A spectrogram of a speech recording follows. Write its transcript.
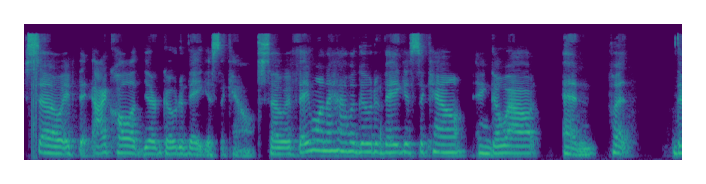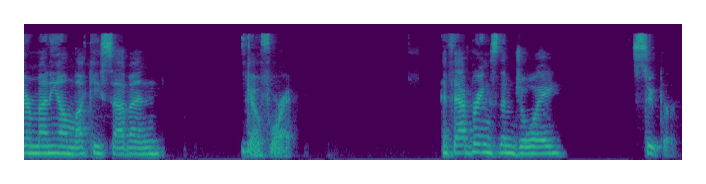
So if they, I call it their go to Vegas account. So if they want to have a go to Vegas account and go out and put their money on Lucky 7, go for it. If that brings them joy, super.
